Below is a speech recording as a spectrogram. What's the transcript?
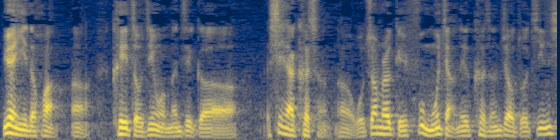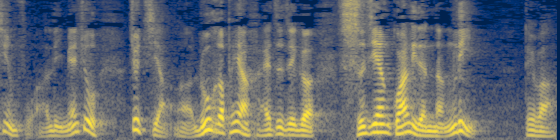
愿意的话啊，可以走进我们这个线下课程啊，我专门给父母讲这个课程叫做“经营幸福”啊，里面就就讲啊如何培养孩子这个时间管理的能力，对吧？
